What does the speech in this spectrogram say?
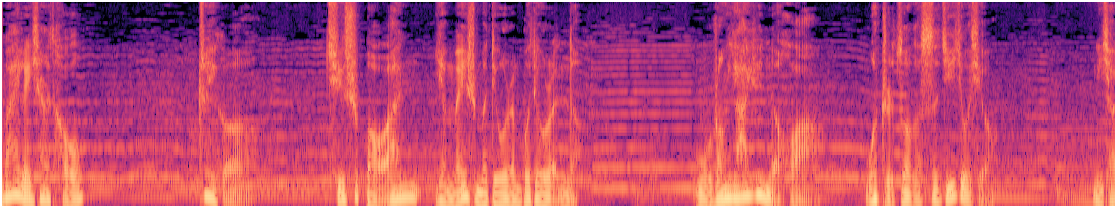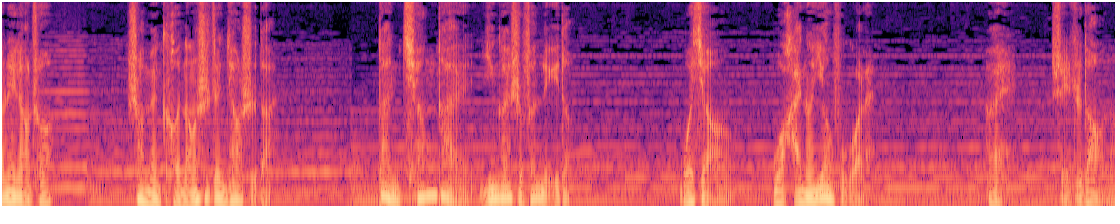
歪了一下头。这个，其实保安也没什么丢人不丢人的。武装押运的话，我只做个司机就行。你瞧那辆车，上面可能是真枪实弹，但枪弹应该是分离的。我想，我还能应付过来。哎，谁知道呢？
